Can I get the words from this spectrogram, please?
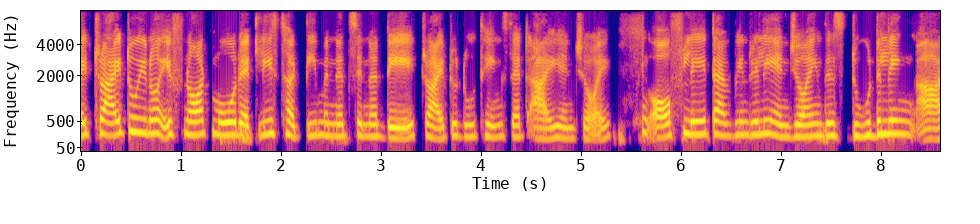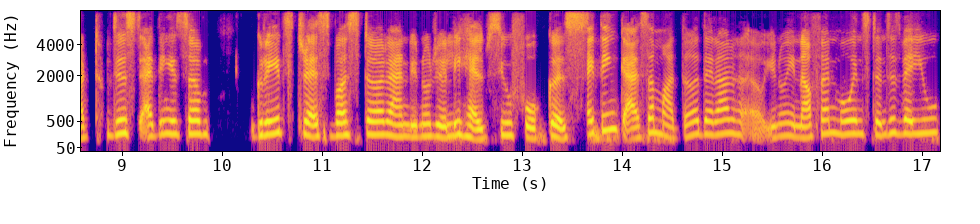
I try to you know if not more at least 30 minutes in a day try to do things that i enjoy. Off late i've been really enjoying this doodling art. Just i think it's a great stress buster and you know really helps you focus. I think as a mother there are uh, you know enough and more instances where you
